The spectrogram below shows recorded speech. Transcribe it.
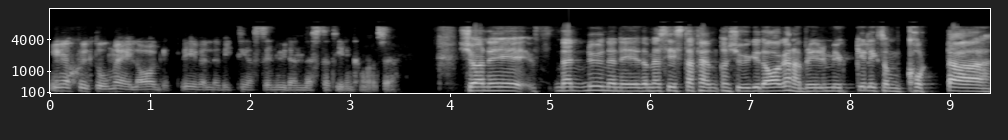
inga sjukdomar i laget. Det är väl det viktigaste nu den nästa tiden kan man säga. Kör ni, när, nu när ni de här sista 15-20 dagarna, blir det mycket liksom korta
